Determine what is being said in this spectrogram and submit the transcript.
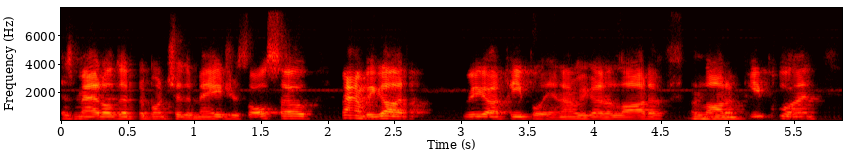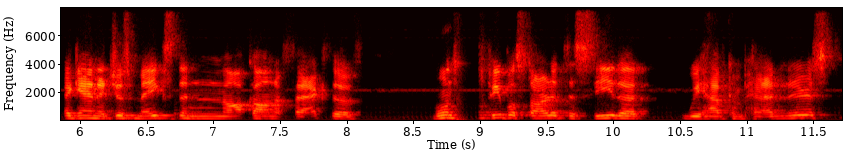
Has medaled at a bunch of the majors also. Man, we got we got people. You know, we got a lot of a mm-hmm. lot of mm-hmm. people, and again, it just makes the knock-on effect of once people started to see that we have competitors,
